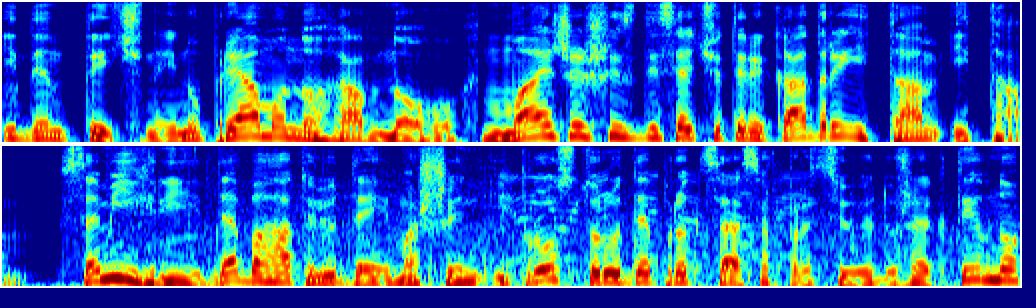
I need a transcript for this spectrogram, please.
ідентичний, ну прямо нога в ногу. Майже 64 кадри і там, і там. В самій грі, де багато людей, машин і простору, де процесор працює дуже активно,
